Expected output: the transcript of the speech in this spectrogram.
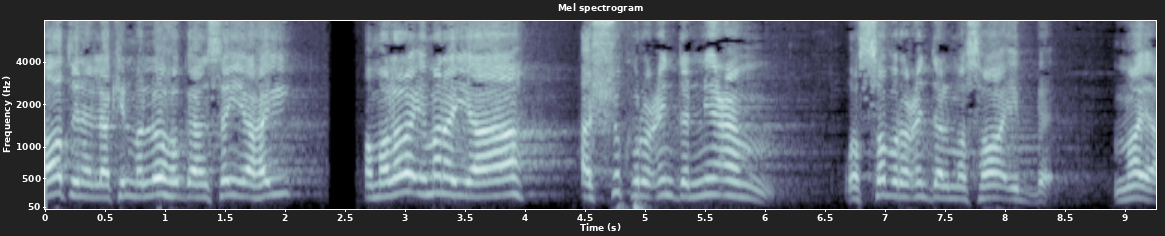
baatinan laakiin ma loo hoggaansan yahay oo ma lala imanayaa alshukru cinda alnicam waalsabru cinda almasaa'ib. Maya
